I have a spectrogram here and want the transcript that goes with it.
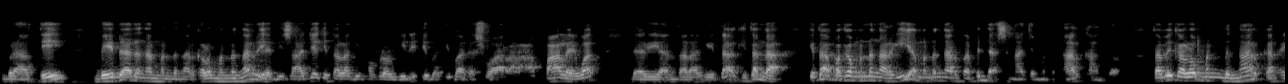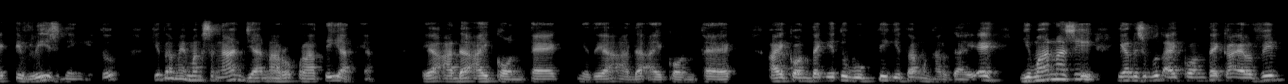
berarti beda dengan mendengar. Kalau mendengar ya bisa aja kita lagi ngobrol gini tiba-tiba ada suara apa lewat dari antara kita, kita nggak kita apakah mendengar? Iya mendengar, tapi nggak sengaja mendengarkan toh. Tapi kalau mendengarkan active listening itu kita memang sengaja naruh perhatian ya. Ya ada eye contact gitu ya ada eye contact. Eye contact itu bukti kita menghargai. Eh gimana sih yang disebut eye contact Kak Elvin?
